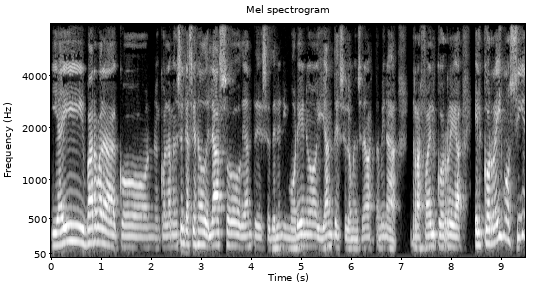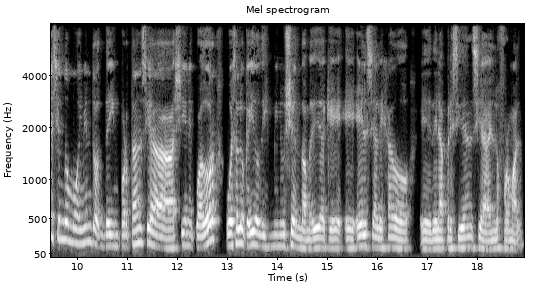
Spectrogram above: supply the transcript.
Y ahí, Bárbara, con, la mención que hacías ¿no? de Lazo, de antes de Lenin Moreno, y antes se lo mencionabas también a Rafael Correa, ¿el correísmo sigue siendo un movimiento de importancia allí en Ecuador o es algo que ha ido disminuyendo a medida que eh, él se ha alejado eh, de la presidencia en lo formal?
